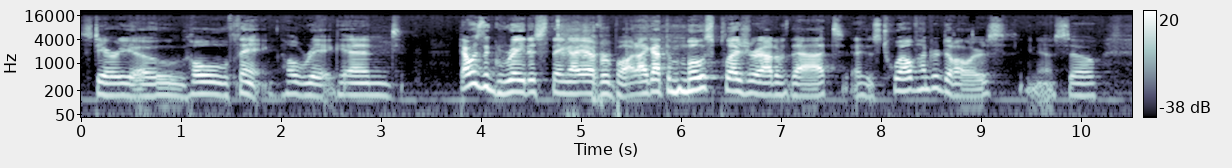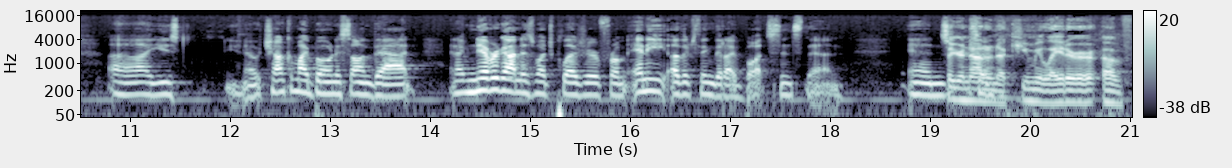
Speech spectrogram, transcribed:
stereo, whole thing, whole rig. And that was the greatest thing I ever bought. I got the most pleasure out of that. It was $1,200, you know, so uh, I used, you know, a chunk of my bonus on that. And I've never gotten as much pleasure from any other thing that I've bought since then. And So you're not an accumulator of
